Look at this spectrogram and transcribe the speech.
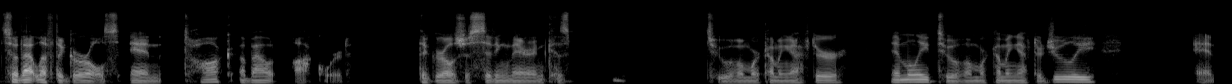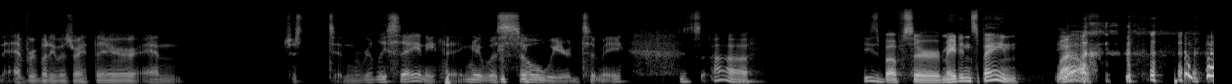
so that left the girls and talk about awkward. The girls just sitting there and because two of them were coming after Emily, two of them were coming after Julie, and everybody was right there and just didn't really say anything. It was so weird to me. It's, uh, these buffs are made in Spain. Wow. Yeah.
